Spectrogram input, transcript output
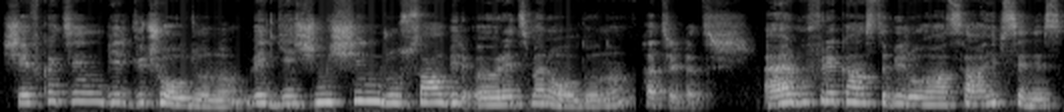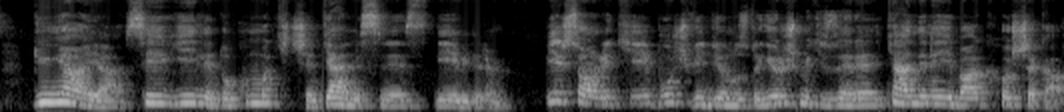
şefkatin bir güç olduğunu ve geçmişin ruhsal bir öğretmen olduğunu hatırlatır. Eğer bu frekansta bir ruha sahipseniz dünyaya sevgiyle dokunmak için gelmişsiniz diyebilirim. Bir sonraki burç videomuzda görüşmek üzere. Kendine iyi bak, hoşça kal.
